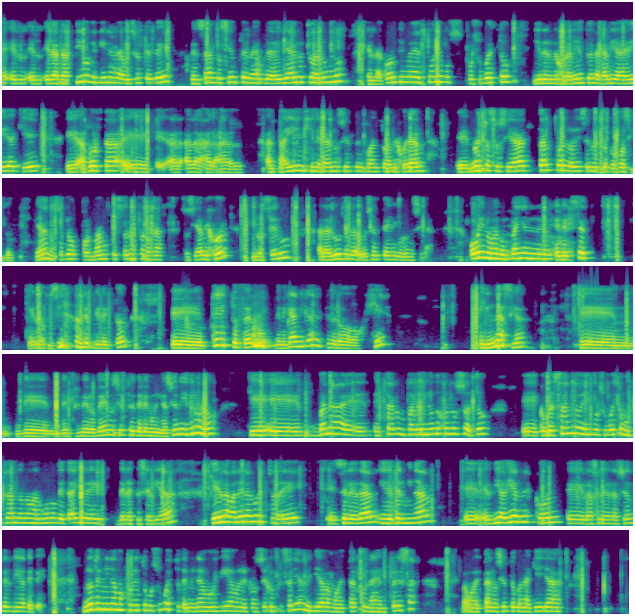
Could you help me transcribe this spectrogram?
el, el, atractivo que tiene la educación TP, pensando siempre en la empleabilidad de nuestros alumnos, en la continuidad de estudio, por, supuesto, y en el mejoramiento de la calidad de vida que eh, aporta eh, al, país en general, ¿no es cierto?, en cuanto a mejorar eh, nuestra sociedad tal cual lo dice nuestro propósito. ¿ya? Nosotros formamos personas para una sociedad mejor y lo hacemos a la luz de la educación técnico-profesional. Hoy nos acompañan en el set que es la oficina del director, eh, Christopher de mecánica, del primero G, Ignacia eh, del primero B, ¿no es cierto?, de telecomunicaciones, y Bruno, que eh, van a estar un par de minutos con nosotros conversando y, por supuesto, mostrándonos algunos detalles de, la especialidad, que es la manera nuestra de celebrar y determinar el día viernes con la celebración del día TP. No terminamos con esto, por supuesto, terminamos hoy día con el Consejo Empresarial, hoy día vamos a estar con las empresas, vamos a estar, ¿no es cierto?, con aquellas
